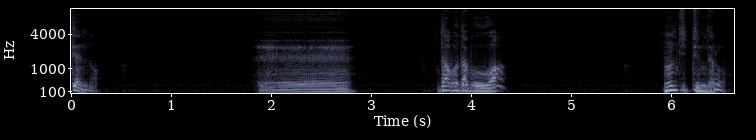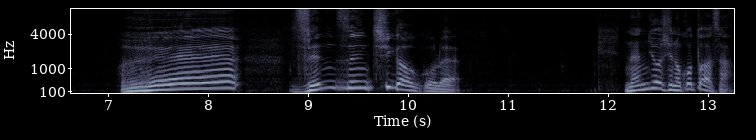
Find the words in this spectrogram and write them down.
言ってんの？へえ。ダブダブは？なんて言ってんだろう。へえ。全然違うこれ。南城市のことはさん。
